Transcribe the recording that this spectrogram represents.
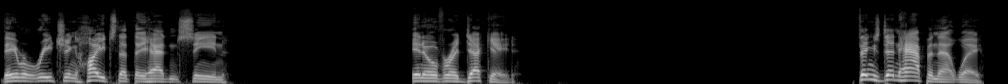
They were reaching heights that they hadn't seen in over a decade. Things didn't happen that way.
